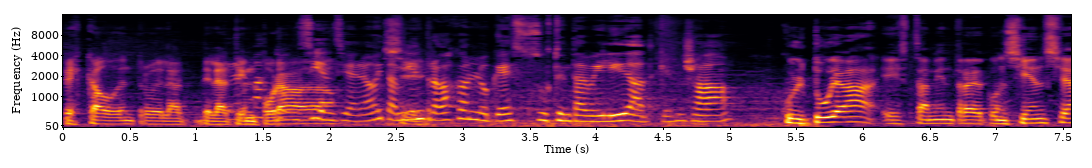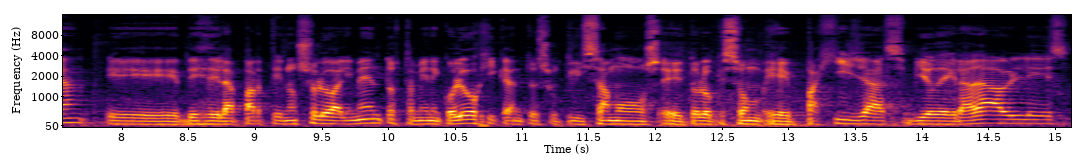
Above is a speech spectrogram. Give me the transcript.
pescado dentro de la, de la temporada. conciencia, ¿no? Y también Sí. trabajan en lo que es sustentabilidad, que eso ya Cultura es también traer conciencia eh, desde la parte no solo de alimentos, también ecológica. Entonces utilizamos eh, todo lo que son eh, pajillas biodegradables,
